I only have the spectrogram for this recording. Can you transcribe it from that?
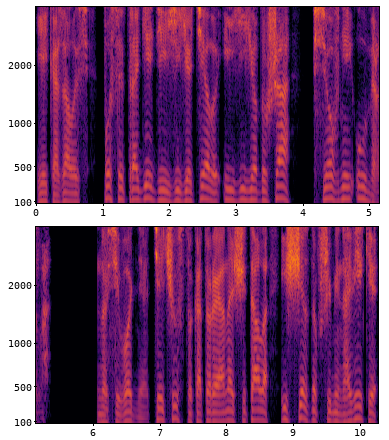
Ей казалось, после трагедии ее тело и ее душа все в ней умерло. Но сегодня те чувства, которые она считала исчезнувшими навеки,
